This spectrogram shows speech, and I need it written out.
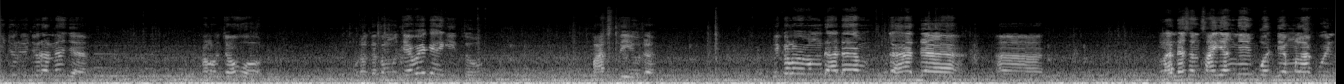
jujur jujuran aja. Kalau cowok udah ketemu cewek kayak gitu pasti udah. Ya kalau memang udah ada nggak ada uh, landasan sayangnya buat dia ngelakuin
